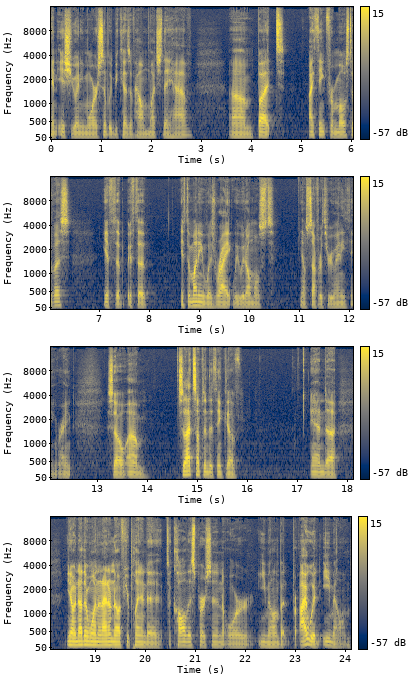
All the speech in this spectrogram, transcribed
an issue anymore simply because of how much they have. Um, but I think for most of us, if the if the if the money was right, we would almost you know suffer through anything, right? So um, so that's something to think of. And uh, you know another one, and I don't know if you're planning to to call this person or email them, but I would email them.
